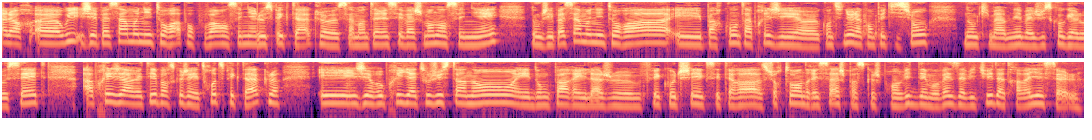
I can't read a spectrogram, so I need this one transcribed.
Alors euh, oui, j'ai passé un monitorat pour pouvoir enseigner le spectacle. Ça m'intéressait vachement d'enseigner, donc j'ai passé un monitorat et par contre après j'ai euh, continué la compétition, donc il m'a amené bah, jusqu'au galop 7. Après j'ai arrêté parce que j'avais trop de spectacles et j'ai repris il y a tout juste un an et donc pareil là je me fais coacher etc. Surtout en dressage parce que je prends vite des mauvaises habitudes à travailler seule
